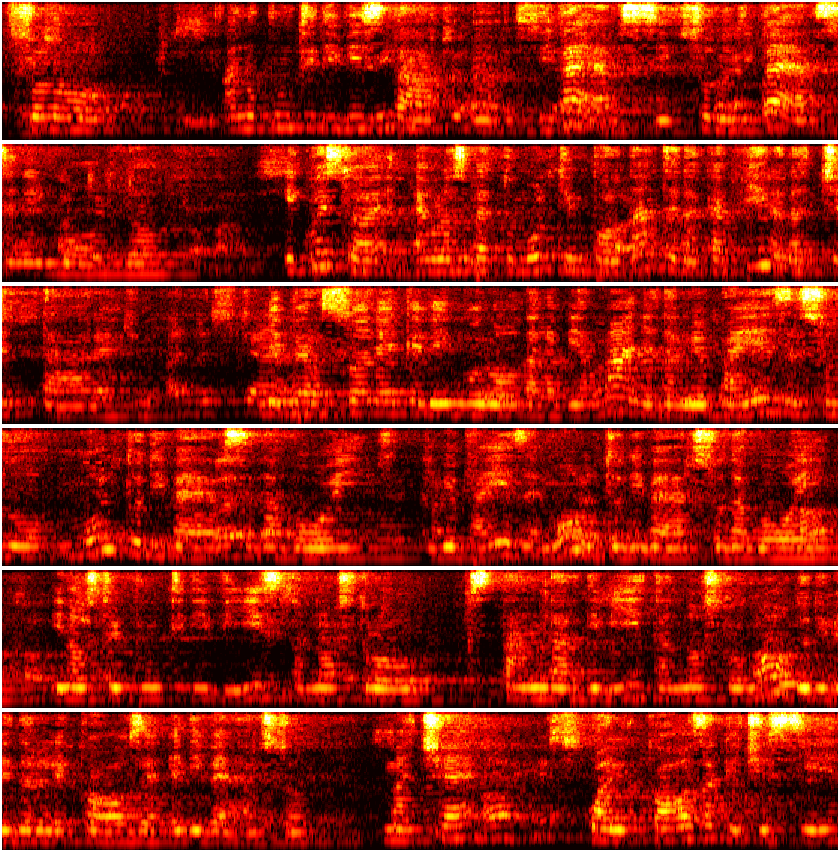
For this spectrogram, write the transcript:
sono, hanno punti di vista eh, diversi, sono diverse nel mondo. E questo è, è, un aspetto molto importante da capire e da accettare. Le persone che vengono dalla Birmania, dal mio paese, sono molto diverse da voi, il mio paese è molto diverso da voi, i nostri punti di vista, il nostro standard di vita, il nostro modo di vedere le cose è diverso, ma c'è qualcosa che ci, si,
